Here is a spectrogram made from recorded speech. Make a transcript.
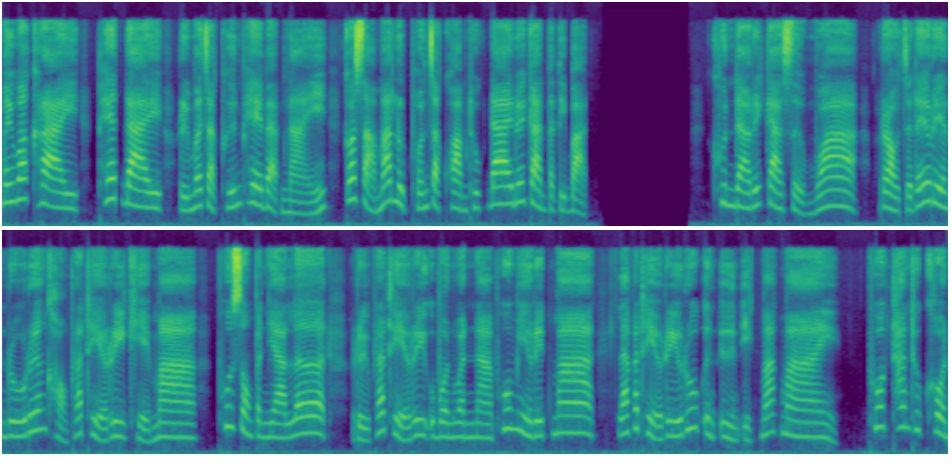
ไม่ว่าใคร เพศใดหรือมาจากพื้นเพแบบไหน ก็สามารถหลุดพ้นจากความทุกข์ได้ด้วยการปฏิบัติ คุณดาริกาเสริมว่า เราจะได้เรียนรู้เรื่องของพระเถรีเขมา ผู้ทรงปัญญาเลิศ หรือพระเถรีอุบลวรรณาผู้มีฤทธิ์มาก และพระเถรีรูปอื่น ๆ อีกมากมาย พวกท่านทุกคน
